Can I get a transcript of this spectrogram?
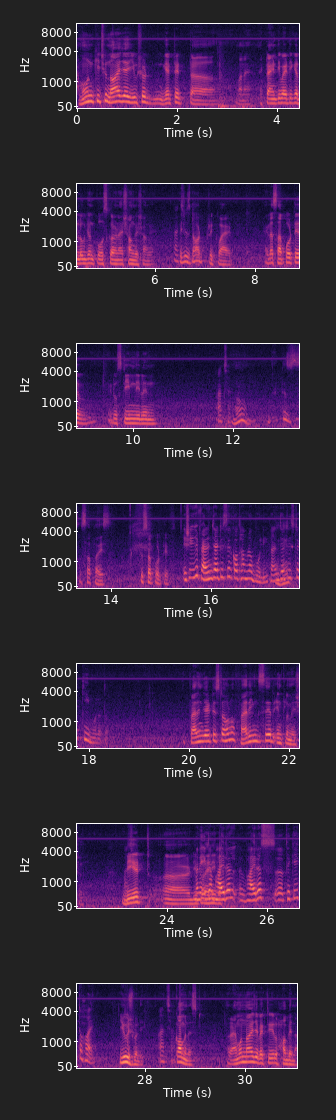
এমন কিছু নয় যে ইউ শুড গেট ইট মানে একটা অ্যান্টিবায়োটিকের লোকজন কোর্স করে নেয় সঙ্গে সঙ্গে আচ্ছা। ইট ইজ নট রিকোয়ার্ড এটা সাপোর্টিভ একটু স্টিম নিলেন। আচ্ছা। That is suffice to supportive এই যে ফ্যারেঞ্জাইটিসের কথা আমরা বলি ফ্যারেঞ্জাইটিসটা কি মূলত? ফ্যারিঞ্জাইটিসটা হলো ফ্যারিংসের ইনফ্লামেশন বিএট মানে এটা ভাইরাল ভাইরাস থেকেই তো হয়? ইউজুয়ালি আচ্ছা। কমনেস্ট আর এমন নয় যে ব্যাকটেরিয়াল হবে না।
